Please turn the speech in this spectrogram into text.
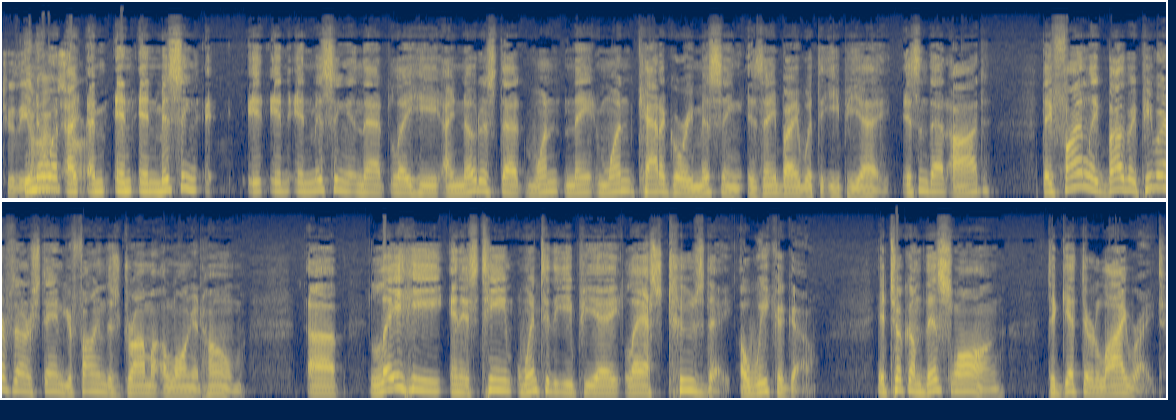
to the. You Ohio know what? Star. I, am in, in missing. In, in missing in that Leahy, I noticed that one name, one category missing is anybody with the EPA. Isn't that odd? They finally, by the way, people have to understand you're following this drama along at home. Uh, Leahy and his team went to the EPA last Tuesday, a week ago. It took them this long to get their lie right,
